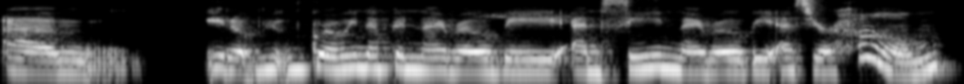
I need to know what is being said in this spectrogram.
um, you know growing up in nairobi and seeing nairobi as your home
